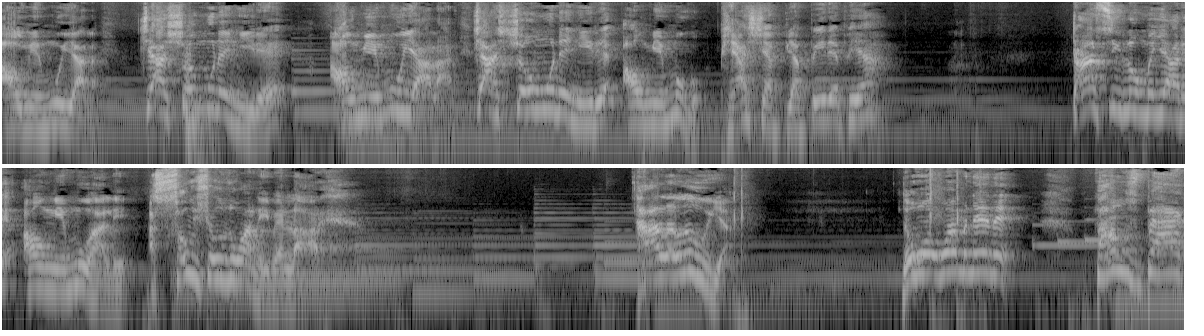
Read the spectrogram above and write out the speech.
အောင်မြင်မှုရလာကြာရှုံးမှုနဲ့ညီတဲ့အောင်မြင်မှုရလာကြာရှုံးမှုနဲ့ညီတဲ့အောင်မြင်မှုကိုဘုရားရှင်ပြန်ပေးတယ်ဖရားတားဆီးလို့မရတဲ့အောင်မြင်မှုဟာလေအဆုံးရှုံးဆုံးကနေပဲလာတယ် hallelujah တော့ဝမ်းမနဲ့ bounce back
